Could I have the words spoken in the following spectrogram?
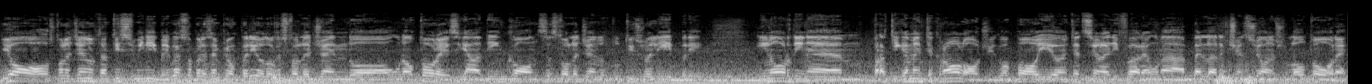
io sto leggendo tantissimi libri, questo per esempio è un periodo che sto leggendo un autore che si chiama Dean Cons, sto leggendo tutti i suoi libri in ordine mm, praticamente cronologico, poi ho intenzione di fare una bella recensione sull'autore,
